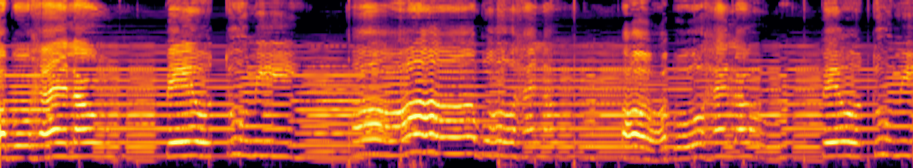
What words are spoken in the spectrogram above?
অবহেলাও অবহেলাও পেও তুমি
